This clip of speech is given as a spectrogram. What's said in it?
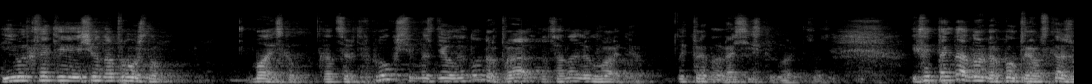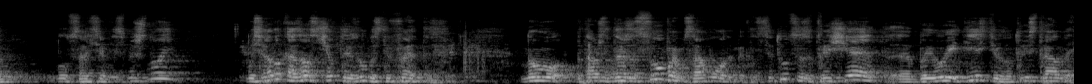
И вот, кстати, еще на прошлом майском концерте в Крокусе мы сделали номер про Национальную гвардию. Это про Российскую гвардию называется. И, кстати, тогда номер был, прям скажем, ну, совсем не смешной, но все равно казался чем-то из области фэнтези. Ну, потому что даже с ОБРом, с ОМОНами Конституция запрещает э, боевые действия внутри страны.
